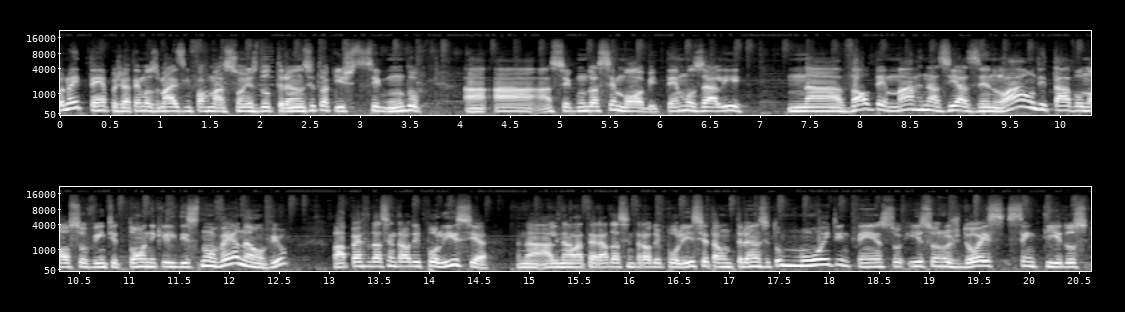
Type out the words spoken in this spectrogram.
Deu nem tempo, já temos mais informações do trânsito aqui, segundo a, a, a segundo a CEMOB. Temos ali na Valdemar Naziazeno, lá onde estava o nosso 20 Tony, que ele disse: não venha, não, viu? Lá perto da central de polícia, na, ali na lateral da central de polícia, está um trânsito muito intenso, isso nos dois sentidos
